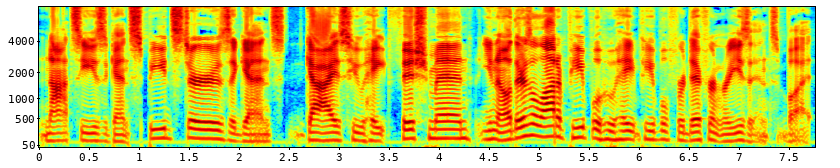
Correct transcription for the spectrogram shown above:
Nazis against speedsters, against guys who hate fishmen. You know, there's a lot of people who hate people for different reasons, but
